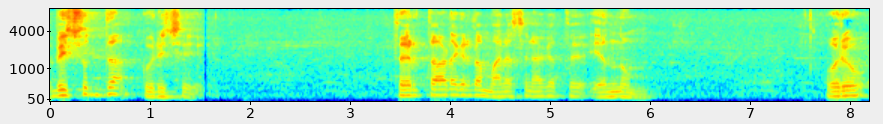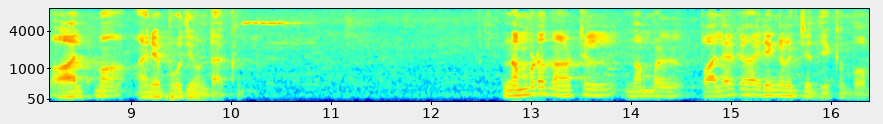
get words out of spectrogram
വിശുദ്ധ കുരിശ് തീർത്ഥാടകരുടെ മനസ്സിനകത്ത് എന്നും ഒരു ആത്മ അനുഭൂതി ഉണ്ടാക്കും. നമ്മുടെ നാട്ടിൽ നമ്മൾ പല കാര്യങ്ങളും ചിന്തിക്കുമ്പോൾ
